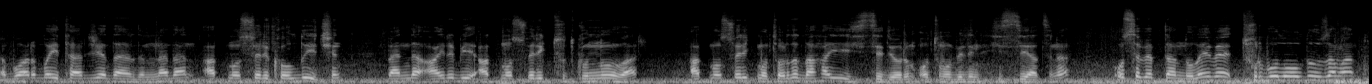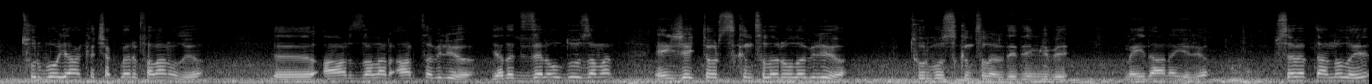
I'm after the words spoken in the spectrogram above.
Ya bu arabayı tercih ederdim. Neden? Atmosferik olduğu için bende ayrı bir atmosferik tutkunluğu var. Atmosferik motorda daha iyi hissediyorum otomobilin hissiyatını. O sebepten dolayı ve turbolu olduğu zaman turbo yağ kaçakları falan oluyor. Ee, arızalar artabiliyor. Ya da dizel olduğu zaman enjektör sıkıntıları olabiliyor. Turbo sıkıntıları dediğim gibi meydana geliyor. Bu sebepten dolayı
